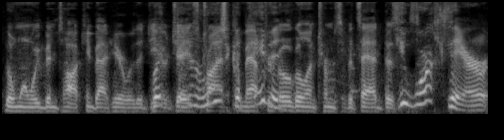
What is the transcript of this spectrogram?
the one we've been talking about here, where the DOJ but, is trying to come after Google in terms of its ad business. You work there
